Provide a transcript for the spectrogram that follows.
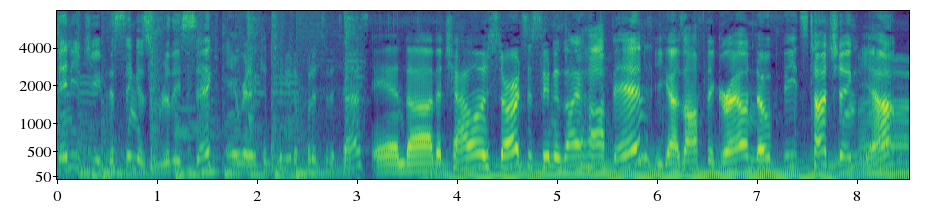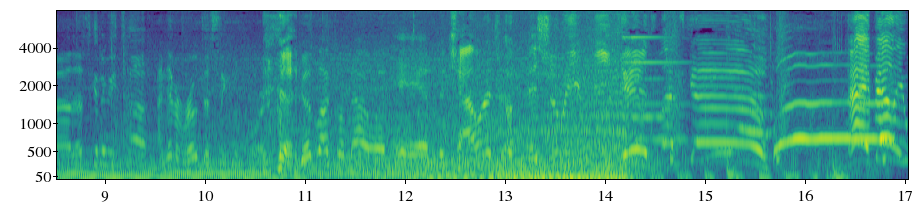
mini Jeep. This thing is really sick, and we're gonna continue to put it to the test. And uh, the challenge starts as soon as I hop in. You guys off the ground, no feet's touching. Yep. Uh, that's gonna be tough. I never rode this thing before. Good luck on that one. And the challenge officially begins. Let's go! Hey, Bailey, wait up! No,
